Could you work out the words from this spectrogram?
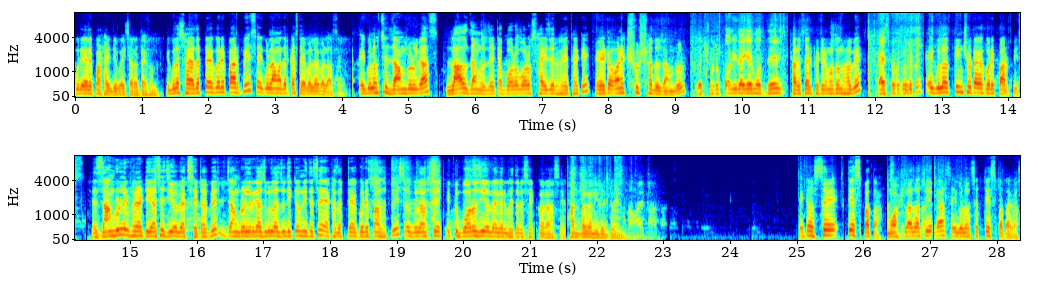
কুরিয়ারে পাঠাই দেবো এই চারাটা এখন। এগুলো ছয় হাজার টাকা করে পার পিস এগুলো আমাদের কাছে অ্যাভেলেবেল আছে। এগুলো হচ্ছে জামরুল গাছ, লাল জামরুল, যেটা বড় বড় বড় সাইজের হয়ে থাকে। এটা অনেক সুস্বাদু জামরুল। ছোট পলি ব্যাগের মধ্যে সাড়ে চার ফিটের মতন হবে। প্রাইস কত পড়বে এগুলো তিনশো টাকা করে পার পিস। জামরুলের ভ্যারাইটি আছে জিও ব্যাগ সেট আপের জামরুলের গাছগুলো যদি কেউ নিতে চায় এক হাজার টাকা করে পার পিস। ওগুলো হচ্ছে একটু বড় জিও ব্যাগের ভেতরে সেট করা আছে ছাদ বাগানিদের জন্য। এটা হচ্ছে তেজপাতা মশলা জাতীয় গাছ এগুলো হচ্ছে তেজপাতা গাছ।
